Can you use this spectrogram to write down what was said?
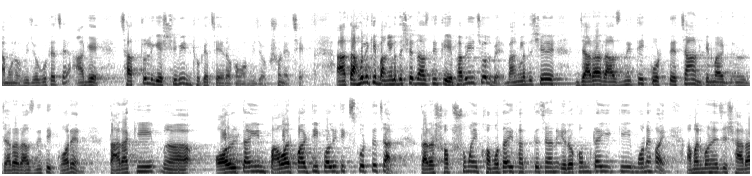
এমন অভিযোগ উঠেছে, আগে ছাত্রলীগের শিবির ঢুকেছে, এরকম অভিযোগ শুনেছে। তাহলে কি বাংলাদেশের রাজনীতি এভাবেই চলবে? বাংলাদেশে যারা রাজনীতি করতে চান, কিংবা যারা রাজনীতি করেন, তারা কি all time power party politics করতে চান, তারা সবসময় ক্ষমতায় থাকতে চান, এরকমটাই কি মনে হয়? আমার মনে হয় যে সারা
